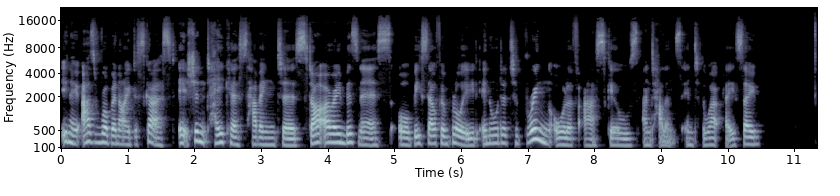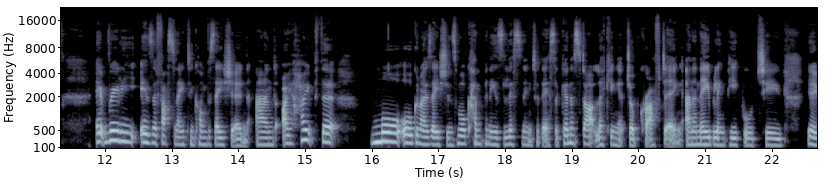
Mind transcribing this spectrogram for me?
you know, as Rob and I discussed, it shouldn't take us having to start our own business or be self employed in order to bring all of our skills and talents into the workplace. So it really is a fascinating conversation. And I hope that more organizations, more companies listening to this are going to start looking at job crafting and enabling people to, you know,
